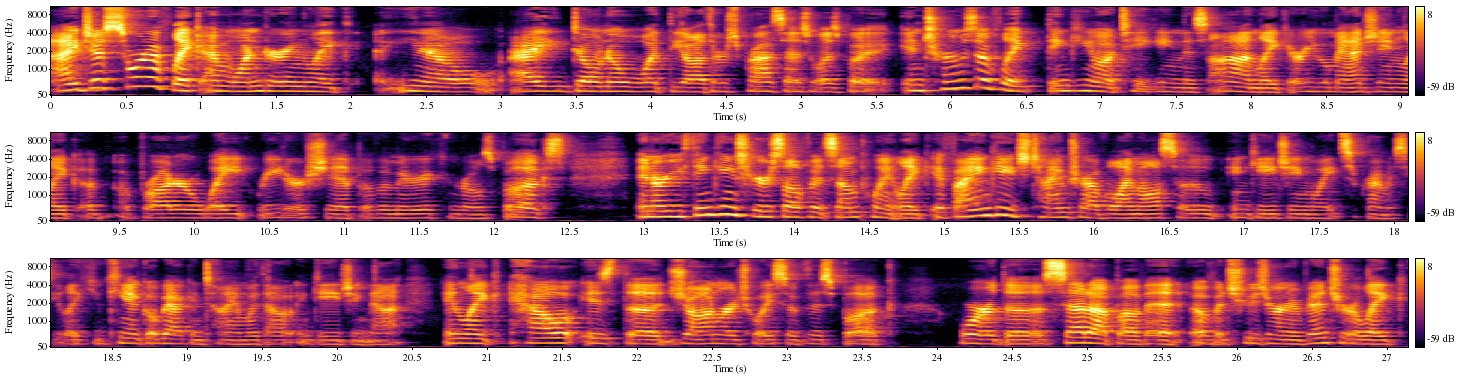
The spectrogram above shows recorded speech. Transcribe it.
I just sort of like, I'm wondering, like, you know, I don't know what the author's process was, but in terms of like thinking about taking this on, like, are you imagining like a, a broader white readership of American Girls books? And are you thinking to yourself at some point, like, if I engage time travel, I'm also engaging white supremacy? Like, you can't go back in time without engaging that. And, like, how is the genre choice of this book or the setup of it of a choose your own adventure like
